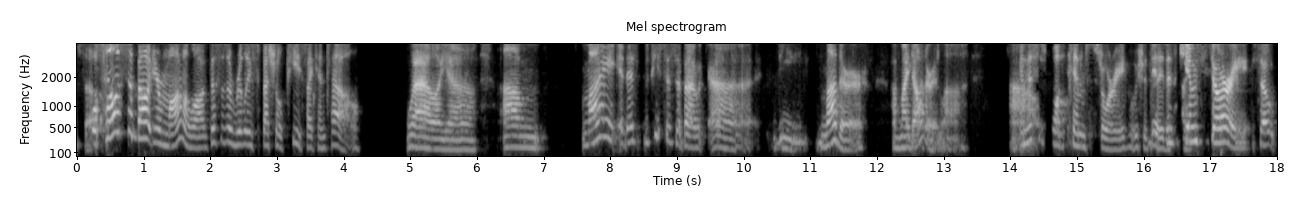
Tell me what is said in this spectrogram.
So, Well, tell us about your monologue. This is a really special piece, I can tell. well, yeah. Um, my this, the piece is about uh, the mother of my daughter-in-law. And this Uh, is called Kim's story. We should say this is. Kim's story. So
